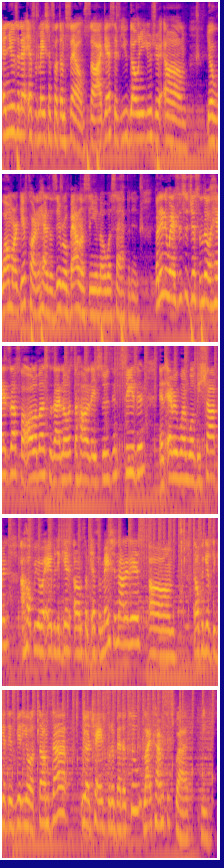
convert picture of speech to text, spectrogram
and using that information for themselves. So I guess if you go and you use your um your Walmart gift card and it has a zero balance, then you know what's happening. But anyways, this is just a little heads up for all of us because I know it's the holiday season season and everyone will be shopping. I hope you were able to get um some information out of this. Um don't forget to give this video a thumbs up. We are changed for the better too. Like, comment, subscribe. Peace.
